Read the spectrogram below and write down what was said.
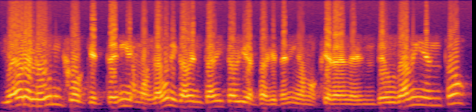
y ahora lo único que teníamos la única ventanita abierta que teníamos que era el endeudamiento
